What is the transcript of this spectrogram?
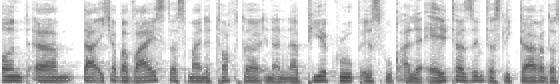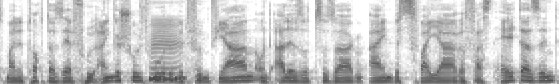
Und ähm, da ich aber weiß, dass meine Tochter in einer Peer Group ist, wo alle älter sind, das liegt daran, dass meine Tochter sehr früh eingeschult wurde hm. mit fünf Jahren und alle sozusagen ein bis zwei Jahre fast älter sind,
